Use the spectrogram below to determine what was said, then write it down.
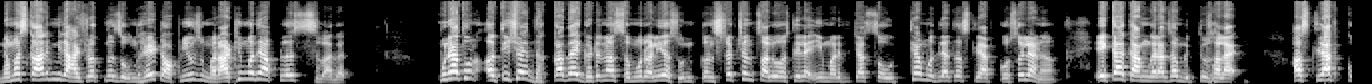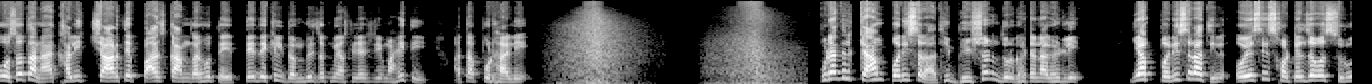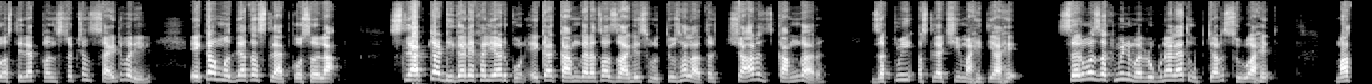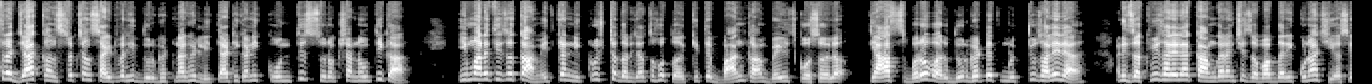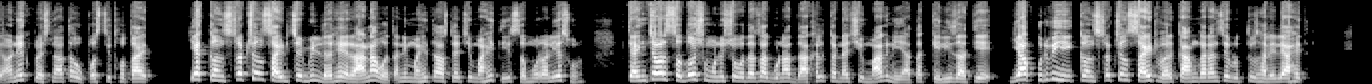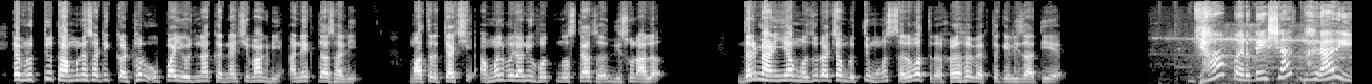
नमस्कार मी Rajratna Jondhale top news मराठीमध्ये आपलं स्वागत. पुण्यातून अतिशय धक्कादायक घटना समोर आली असून कन्स्ट्रक्शन चालू असलेल्या इमारतीच्या चौथ्या मजल्याचा स्लॅब कोसळल्यानं एका कामगाराचा मृत्यू झालाय. हा स्लॅब कोसळताना खाली चार ते पाच कामगार होते ते देखील गंभीर जखमी असल्याची माहिती आता पुढे आली. पुण्यातील कॅम्प परिसरात ही भीषण दुर्घटना घडली. या परिसरातील ओएसिस हॉटेलजवळ सुरू असलेल्या कन्स्ट्रक्शन साईटवरील एका मजल्याचा स्लॅब कोसळला. स्लॅबच्या ढिगाऱ्याखाली अडकून एका कामगाराचा जागीच मृत्यू झाला तर चार कामगार जखमी असल्याची माहिती आहे. सर्व जखमींवर रुग्णालयात उपचार सुरू आहेत. मात्र ज्या कन्स्ट्रक्शन साईटवर ही दुर्घटना घडली त्या ठिकाणी कोणतीच सुरक्षा नव्हती का? इमारतीचं काम इतक्या निकृष्ट दर्जाचं होतं की ते बांधकाम वेळीच कोसळलं. त्याचबरोबर दुर्घटनेत मृत्यू झालेल्या आणि जखमी झालेल्या कामगारांची जबाबदारी कुणाची असे अनेक प्रश्न आता उपस्थित होत आहेत. या कन्स्ट्रक्शन साईटचे बिल्डर हे राणावत आणि मेहता असल्याची माहिती समोर आली असून त्यांच्यावर सदोष मनुष्यवधाचा गुन्हा दाखल करण्याची मागणी आता केली जाते यापूर्वीही कन्स्ट्रक्शन साईटवर कामगारांचे मृत्यू झालेले आहेत. हे मृत्यू थांबवण्यासाठी कठोर उपाययोजना करण्याची मागणी अनेकदा झाली. मात्र त्याची अंमलबजावणी होत नसल्याचं दिसून आलं. दरम्यान या मजुराच्या मृत्यूमुळे सर्वत्र हळहळ व्यक्त केली जाते घ्या परदेशात भरारी.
